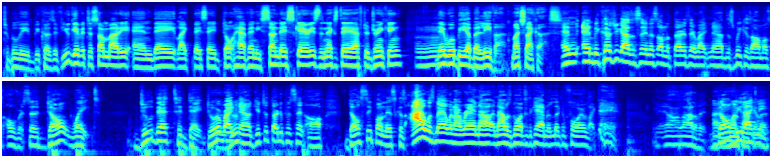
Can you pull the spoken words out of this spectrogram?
to believe because if you give it to somebody and they like they say don't have any sunday scaries the next day after drinking Mm-hmm. they will be a believer much like us And and because you guys are seeing this on the Thursday right now, this week is almost over. So don't wait. Do that today. Do it right Mm-hmm. now. Get your 30% off. Don't sleep on this because I was mad when I ran out and I was going to the cabinet looking for it. I was like, damn, yeah, all out of it. had Don't be like me. left.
